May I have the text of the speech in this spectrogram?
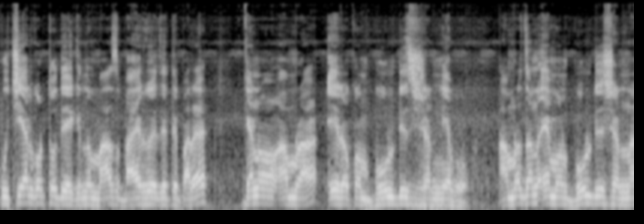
কুচিয়ার গর্ত দিয়ে কিন্তু মাছ বাইর হয়ে যেতে পারে। কেন আমরা এরকম ভুল ডিসিশন নেব? আমরা যেন এমন ভুল ডিসিশন না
